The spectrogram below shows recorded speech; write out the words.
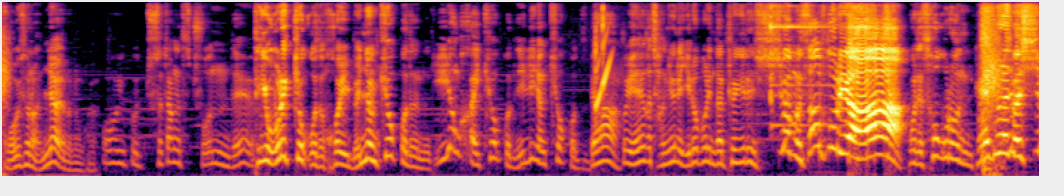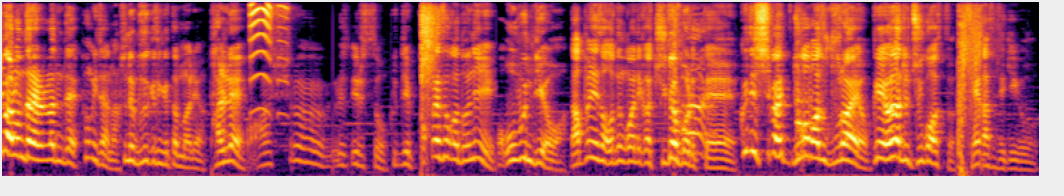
그거 어디서 났냐? 이러는 거야 어 이거 주차장에서 주웠는데. 되게 오래 키웠거든. 거의 몇 년 키웠거든. 1년 가까이 키웠거든. 1, 2년 키웠거든 야 그거 얘네가 작년에 잃어버린 달팽이래 씨발 뭐 쌉소리야. 어제 속으로는 개소리하지마 씨발 놈들아. 이러는데 형이잖아. 근데 무섭게 생겼단 말이야 달래 아 싫어 이랬- 이랬어 근데 밥 뺏어가더니 5분 뒤에 와 나쁜 데서 얻은 거니까 죽여버렸대 근데 씨발 누가 봐도 구라예요 그 여자들 주고 왔어 개 같은 새끼 이거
